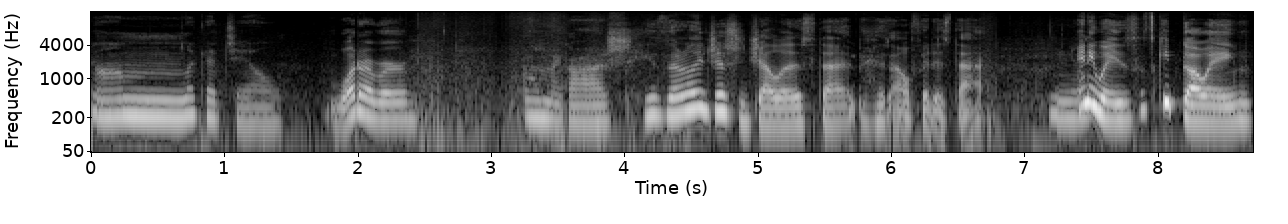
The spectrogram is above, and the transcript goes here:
Um, look at you. Whatever. Oh my gosh. He's literally just jealous that his outfit is that. Yeah. Anyways, let's keep going.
